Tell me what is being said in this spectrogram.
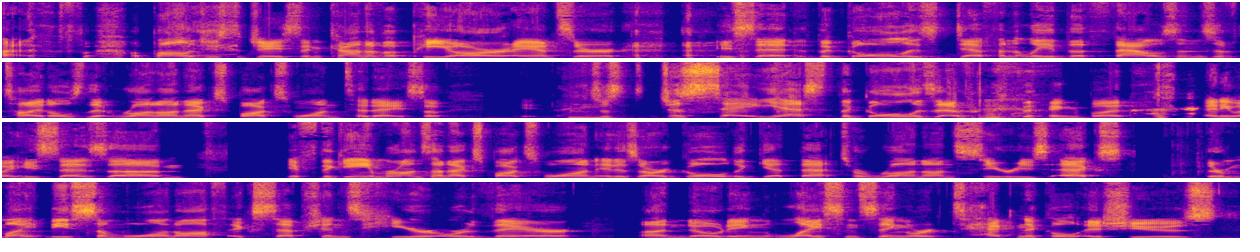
apologies to Jason, kind of a PR answer. He said the goal is definitely the thousands of titles that run on Xbox One today. So mm. just just say yes, the goal is everything. but anyway, he says um, if the game runs on Xbox One, it is our goal to get that to run on Series X. There might be some one off exceptions here or there, uh, noting licensing or technical issues.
